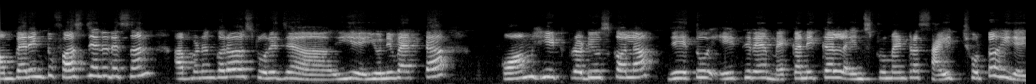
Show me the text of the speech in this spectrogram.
कंपेयरिंग टू फर्स्ट जनरेशन आपनकर स्टोरेज ये यूनिवैक्टा कम हिट प्रड्यूस कला जेहेतु ये मेकानिकल इंस्ट्रूमेंट रईज छोट हो जाए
